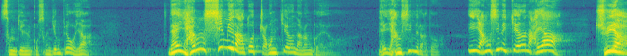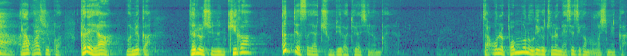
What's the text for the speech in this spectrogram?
성경 읽고 성경 배워야 내 양심이라도 조금 깨어나는 거예요. 내 양심이라도 이 양심이 깨어나야 주야라고 할 수 있고 그래야 뭡니까 들을 수 있는 귀가 그때서야 준비가 되어지는 거예요. 자 오늘 본문 우리가 주는 메시지가 무엇입니까?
